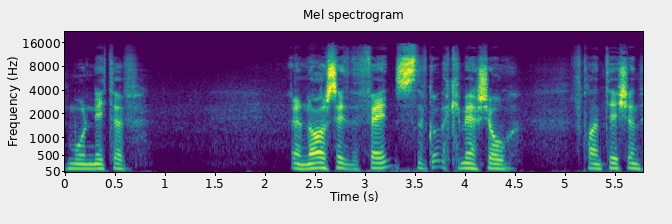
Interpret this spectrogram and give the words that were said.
more native. And on the other side of the fence they've got the commercial plantation.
